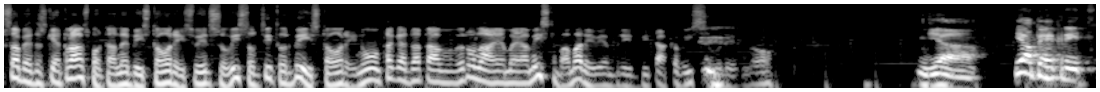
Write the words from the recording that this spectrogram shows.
sabiedriskajā transportā nebija storijas virsū, visur citur bija storija. Nu, tagad ar tām runājamajām istabām arī vienā brīdī bija tā, ka visur ir. Nu. Jā, jāpiekrīt.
